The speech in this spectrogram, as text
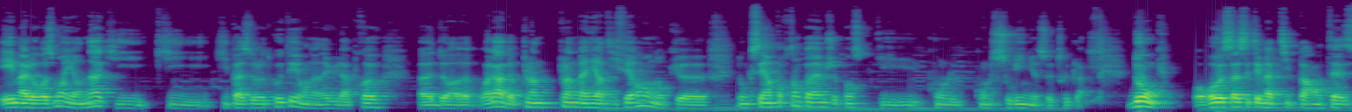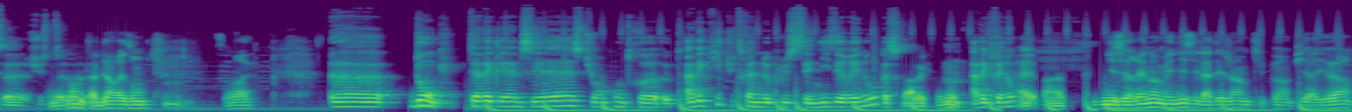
Et malheureusement, il y en a qui, qui, qui passent de l'autre côté. On en a eu la preuve euh, de, voilà, de plein, de, plein de manières différentes. Donc, euh, donc c'est important quand même, je pense, qu'on le, le, souligne, ce truc-là. Donc, heureux, ça, c'était ma petite parenthèse. Euh, juste, non, mais t'as bien raison. Mm. C'est vrai. donc, tu es avec les MCS, tu rencontres. avec qui tu traînes le plus? C'est Nice et Renault parce... que bah, avec Renault. Mm, avec Renault Nice et Renault, mais Nice, il a déjà un petit peu un pied ailleurs.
